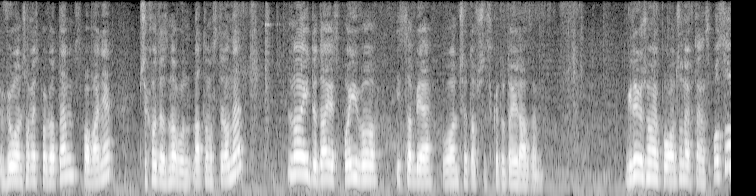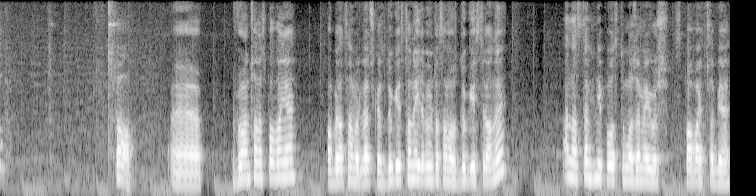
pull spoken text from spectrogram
wyłączamy z powrotem spawanie, przychodzę znowu na tą stronę, no i dodaję spoiwo i sobie łączę to wszystko tutaj razem. Gdy już mamy połączone w ten sposób, to e, wyłączamy spawanie, obracamy rureczkę z drugiej strony i robimy to samo z drugiej strony, a następnie po prostu możemy już spawać sobie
